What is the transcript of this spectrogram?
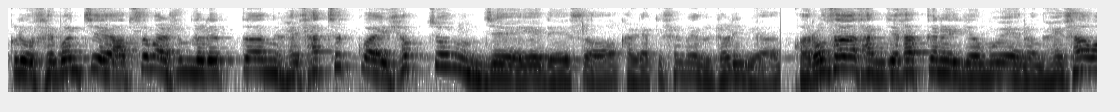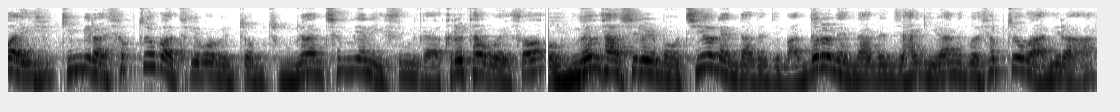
그리고 세 번째 앞서 말씀드렸던 회사 측과의 협조 문제에 대해서 간략히 설명을 드리면 과로사 산재 사건의 경우에는 회사와의 긴밀한 협조가 어떻게 보면 좀 중요한 측면이 있습니다. 그렇다고 해서 없는 사실을 뭐 지어낸다든지 만들어낸다든지 하기 위한 그 협조가 아니라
